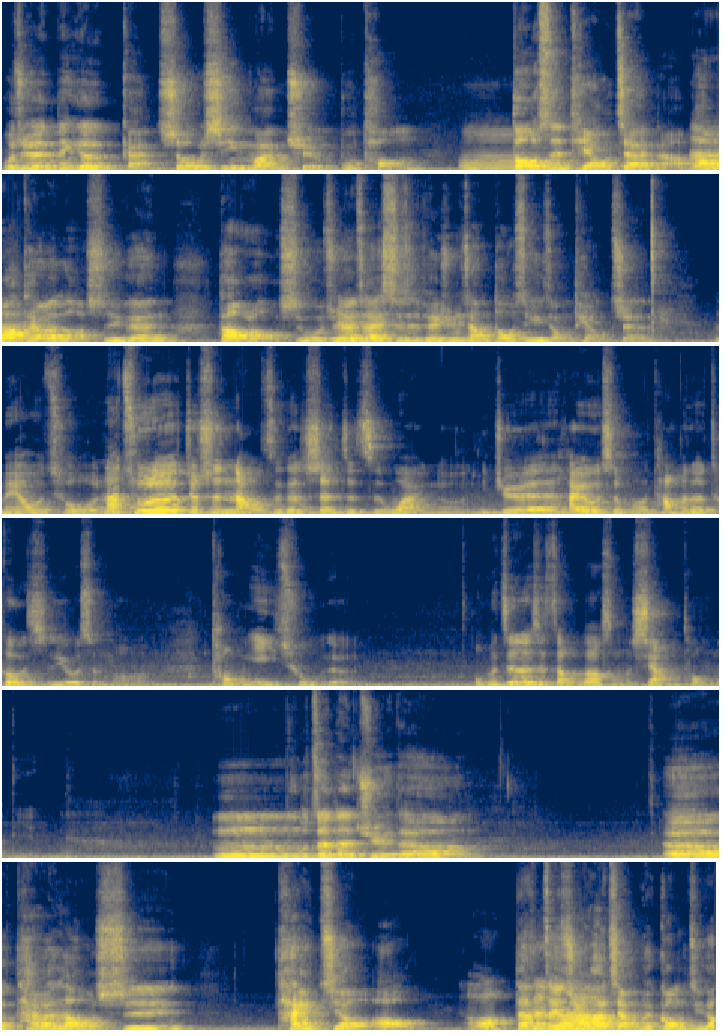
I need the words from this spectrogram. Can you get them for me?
我觉得那个感受性完全不同，嗯，都是挑战啊，包括台湾老师跟大陆老师，我觉得在师资培训上都是一种挑战。没有错，那除了就是脑子跟身子之外呢？你觉得还有什么他们的特质有什么同意处的？我们真的是找不到什么相同点。嗯，我真的觉得，呃，台湾老师。太骄傲哦，但这句话讲会攻击到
